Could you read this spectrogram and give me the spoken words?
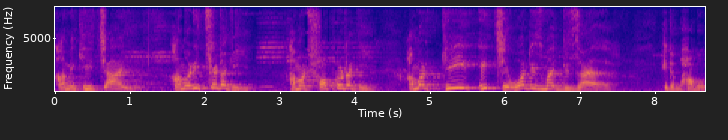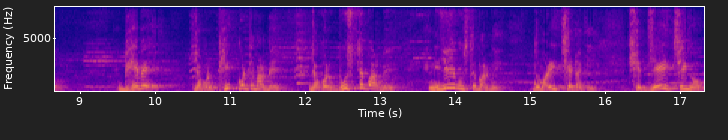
আমি কি চাই? আমার ইচ্ছেটা কি? আমার স্বপ্নটা কি? আমার কি ইচ্ছে? হোয়াট ইজ মাই ডিজায়ার এটা ভাবো। ভেবে যখন ঠিক করতে পারবে, যখন বুঝতে পারবে, নিজেই বুঝতে পারবে তোমার ইচ্ছেটা কি। সে যে ইচ্ছেই হোক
